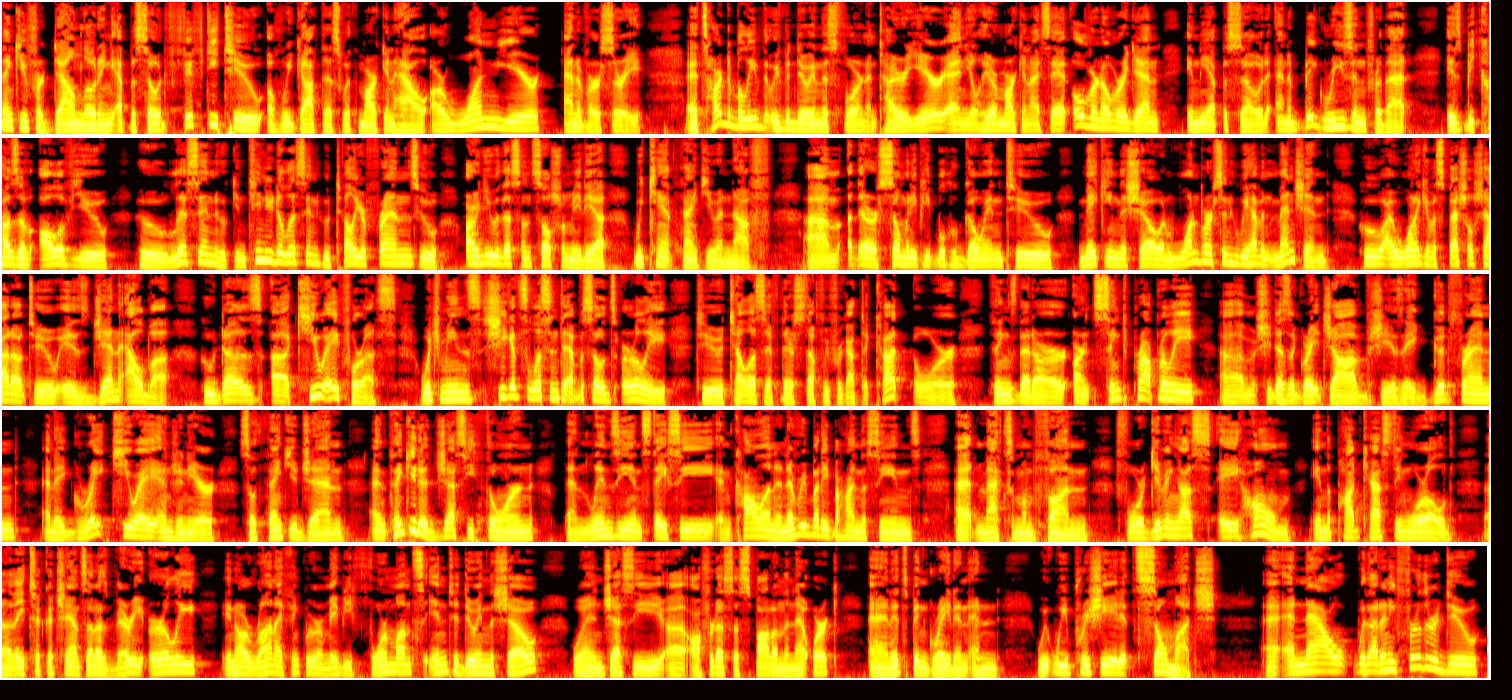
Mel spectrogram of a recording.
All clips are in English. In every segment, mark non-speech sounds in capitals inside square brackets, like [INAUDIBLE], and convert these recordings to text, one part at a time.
Thank you for downloading episode 52 of We Got This with Mark and Hal, our one year anniversary. It's hard to believe that we've been doing this for an entire year and you'll hear Mark and I say it over and over again in the episode. And a big reason for that is because of all of you who listen, who continue to listen, who tell your friends, who argue with us on social media. We can't thank you enough. Um, there are so many people who go into making the show and one person who we haven't mentioned who I want to give a special shout out to is Jen Alba, who does uh, QA for us, which means she gets to listen to episodes early to tell us if there's stuff we forgot to cut or things that are aren't synced properly. Um, she does a great job. She is a good friend and a great QA engineer. So thank you, Jen, and thank you to Jesse Thorn and Lindsay and Stacy and Colin and everybody behind the scenes at Maximum Fun for giving us a home in the podcasting world. Uh, they took a chance on us very early in our run. I think we were maybe four months into doing the show when Jesse uh, offered us a spot on the network and it's been great and, and we, we appreciate it so much. And, and now without any further ado,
